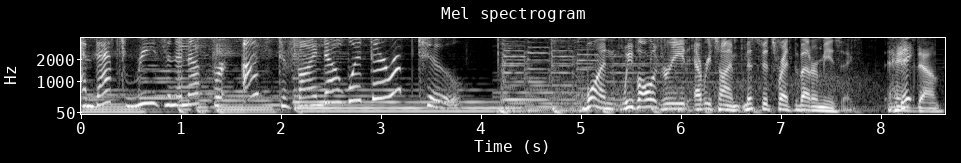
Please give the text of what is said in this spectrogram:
And that's reason enough for us to find out what they're up to. One, we've all agreed every time Misfits write the better music. Hands They- down.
